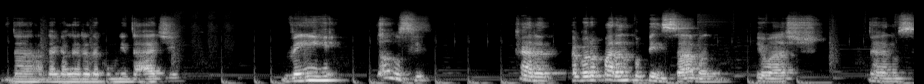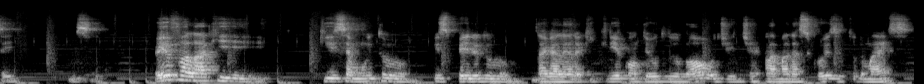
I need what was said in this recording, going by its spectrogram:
da, da galera da comunidade vem eu não sei. Cara, agora parando pra pensar, mano, eu acho. É, não sei. Não sei. Eu ia falar que, que isso é muito espelho do, da galera que cria conteúdo do LoL, de, de reclamar das coisas e tudo mais.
